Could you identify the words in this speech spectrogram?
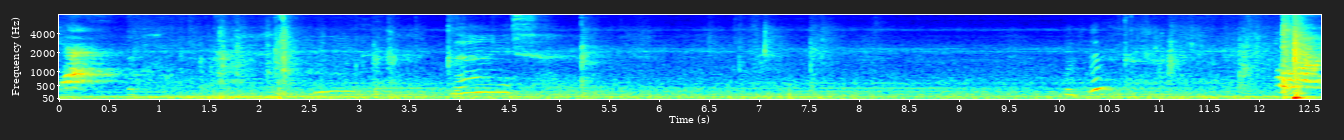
Yes. Nice. Pull down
